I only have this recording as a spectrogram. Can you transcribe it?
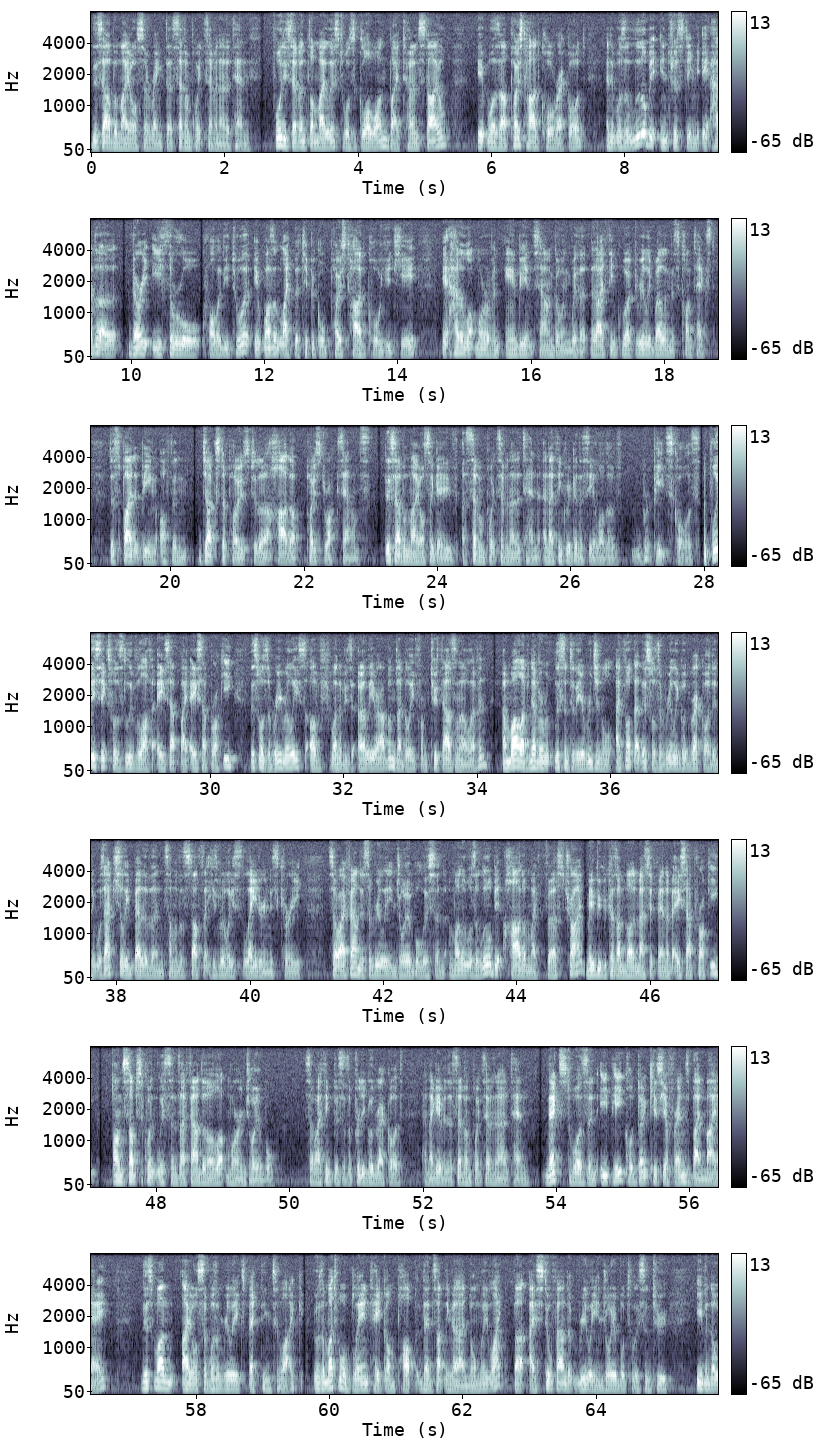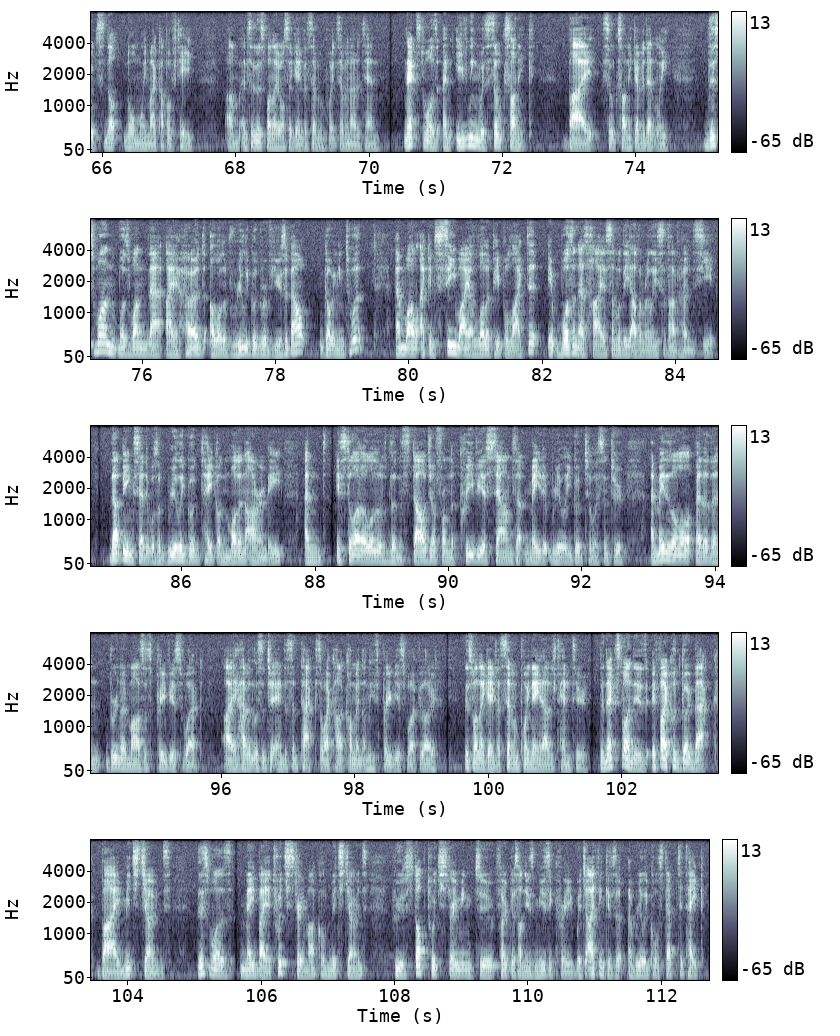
This album I also ranked a 7.7 out of 10. 47th on my list was Glow On by Turnstile. It was a post-hardcore record, and it was a little bit interesting. It had a very ethereal quality to it. It wasn't like the typical post-hardcore you'd hear. It had a lot more of an ambient sound going with it that I think worked really well in this context, despite it being often juxtaposed to the harder post-rock sounds. This album I also gave a 7.7 out of 10, and I think we're going to see a lot of repeat scores. 46 was Live Laugh ASAP by ASAP Rocky. This was a re-release of one of his earlier albums, I believe from 2011. And while I've never listened to the original, I thought that this was a really good record, and it was actually better than some of the stuff that he's released later in his career. So I found this a really enjoyable listen, and while it was a little bit hard on my first try, maybe because I'm not a massive fan of ASAP Rocky, on subsequent listens I found it a lot more enjoyable. So I think this is a pretty good record and I gave it a 7.7 out of 10. Next was an EP called Don't Kiss Your Friends by MyA. This one I also wasn't really expecting to like. It was a much more bland take on pop than something that I normally like, but I still found it really enjoyable to listen to, even though it's not normally my cup of tea. Um, and so this one I also gave a 7.7 out of 10. Next was An Evening with Silk Sonic by Silk Sonic evidently. This one was one that I heard a lot of really good reviews about going into it, and while I can see why a lot of people liked it, it wasn't as high as some of the other releases I've heard this year. That being said, it was a really good take on modern R&B, and it still had a lot of the nostalgia from the previous sounds that made it really good to listen to, and made it a lot better than Bruno Mars's previous work. I haven't listened to Anderson .Paak, so I can't comment on his previous work though. This one I gave a 7.8 out of 10 to. The next one is If I Could Go Back by Mitch Jones. This was made by a Twitch streamer called Mitch Jones, who stopped Twitch streaming to focus on his music career, which I think is a, a really cool step to take.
